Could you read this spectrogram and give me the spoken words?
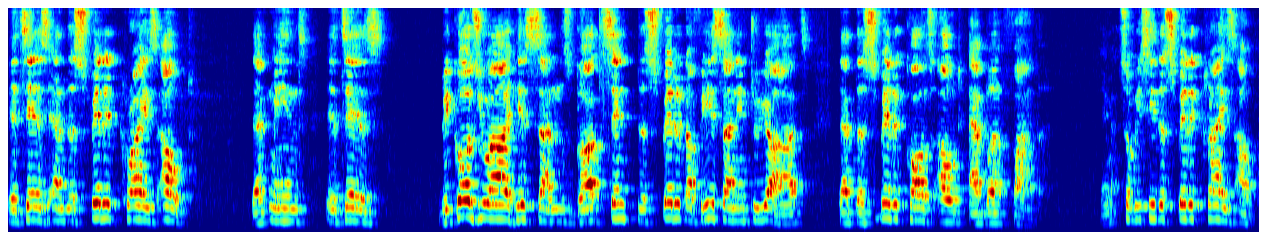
it says, And the Spirit cries out. That means it says, Because you are His sons, God sent the Spirit of His Son into your hearts, that the Spirit calls out, Abba, Father. Amen. So we see the Spirit cries out.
